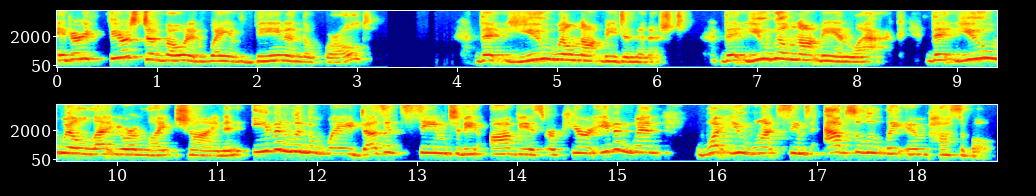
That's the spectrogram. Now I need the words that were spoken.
a very fierce, devoted way of being in the world that you will not be diminished, that you will not be in lack, that you will let your light shine. And even when the way doesn't seem to be obvious or pure, even when what you want seems absolutely impossible.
